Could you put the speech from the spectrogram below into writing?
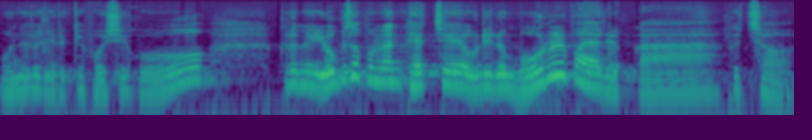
오늘은 이렇게 보시고 그러면 여기서 보면 대체 우리는 뭐를 봐야 될까? 그렇죠.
